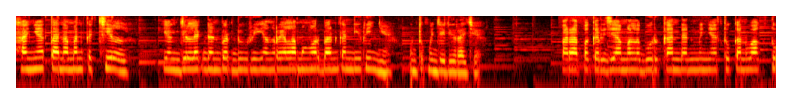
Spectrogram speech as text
Hanya tanaman kecil yang jelek dan berduri yang rela mengorbankan dirinya untuk menjadi raja. Para pekerja meleburkan dan menyatukan waktu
